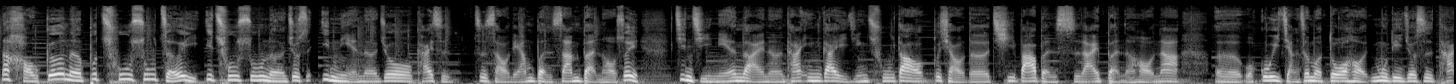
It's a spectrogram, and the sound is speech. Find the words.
那好哥呢不出书则已，一出书呢就是一年呢就开始。至少两本、三本哦，所以近几年来呢，他应该已经出到不晓得七八本、十来本了哈。那呃，我故意讲这么多哈，目的就是他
